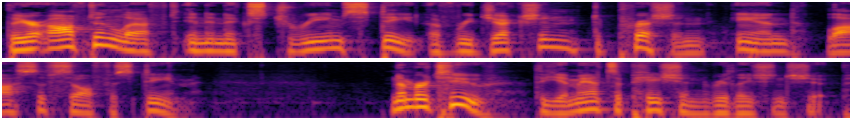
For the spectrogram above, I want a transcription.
They are often left in an extreme state of rejection, depression, and loss of self esteem. Number two, the emancipation relationship.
